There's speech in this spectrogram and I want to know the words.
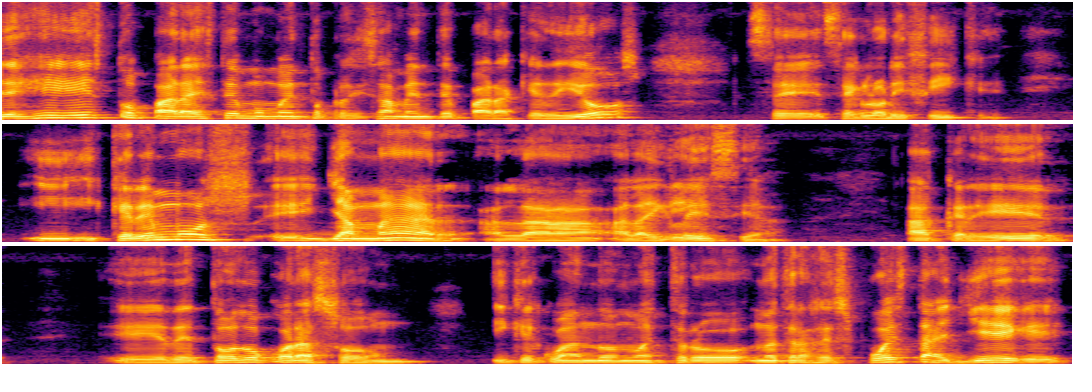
dejé esto para este momento precisamente para que Dios se, se glorifique. Y queremos eh, llamar a la, a la iglesia a creer eh, de todo corazón y que cuando nuestro, nuestra respuesta llegue,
